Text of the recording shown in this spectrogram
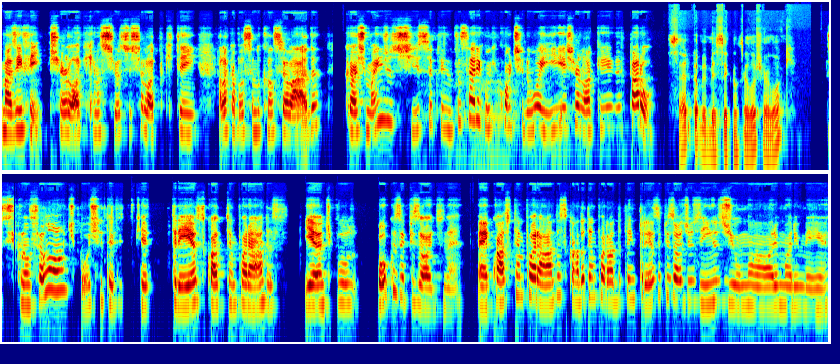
Mas enfim, Sherlock, quem não assistiu, assiste Sherlock, porque tem. Ela acabou sendo cancelada. Que eu acho uma injustiça, porque tem tanta série ruim que continua aí e Sherlock parou. Sério que a BBC cancelou Sherlock? Se cancelou, tipo, acho que teve que, três, quatro temporadas. E é, tipo, poucos episódios, né? É, quatro temporadas, cada temporada tem três episódiozinhos de uma hora, uma hora e meia.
